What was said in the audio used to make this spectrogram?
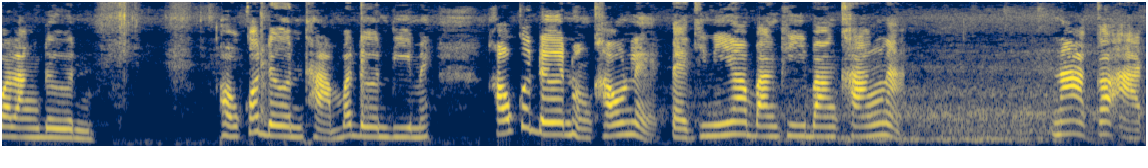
กำลังเดิน เขาก็เดินถามว่าเดินดีไหมเขาก็เดินของเขาแหละ แต่ทีนี้บางทีบางครั้งน่ะ หน้าก็อาจ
